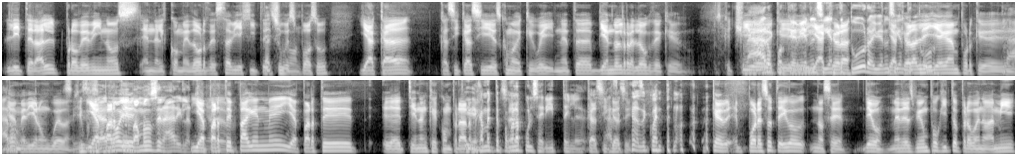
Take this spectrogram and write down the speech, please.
literal probé vinos en el comedor de esta viejita y su chingón. esposo y acá casi casi es como de que güey, neta viendo el reloj de que pues, qué chido Claro, que porque viene el siguiente hora- tour, ahí viene el y a qué siguiente hora le tour. llegan porque Claro. ya me dieron hueva. Sí, Sí, pues y ya, aparte no, y vamos a cenar y la y aparte páguenme y aparte eh, tienen que comprarme. Y déjame te O pongo sea, la pulserita y le. casi, hace- casi. Hace cuenta, ¿no? que eh, por eso te digo, no sé, digo, me desvío un poquito, pero bueno, a mí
